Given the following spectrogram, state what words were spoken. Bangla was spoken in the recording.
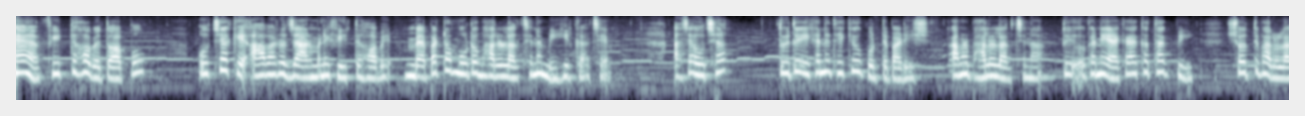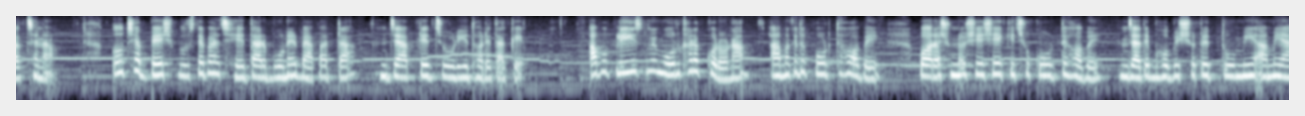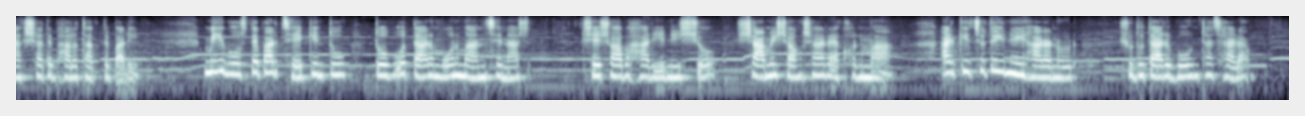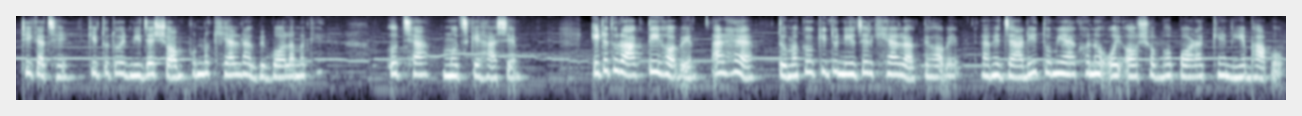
হ্যাঁ ফিরতে হবে তো আপু। উৎসাকে আবারও জার্মানি ফিরতে হবে। ব্যাপারটা মোটো ভালো লাগছে না মিহির কাছে। আচ্ছা উৎসা, তুই তো এখানে থেকেও পড়তে পারিস। আমার ভালো লাগছে না। তুই ওখানে একা একা থাকবি? সত্যি ভালো লাগছে না। উৎসা বেশ বুঝতে পারছে তার বোনের ব্যাপারটা জ্যাপটে জড়িয়ে ধরে তাকে। আপু প্লিজ তুমি মন খারাপ করো না। আমাকে তো পড়তে হবে। পড়াশুনো শেষে কিছু করতে হবে, যাতে ভবিষ্যতে তুমি, আমি একসাথে ভালো থাকতে পারি। মিহি বুঝতে পারছে, কিন্তু তবুও তার মন মানছে না। সে সব হারিয়ে নিঃস্ব। স্বামী সংসার এখন মা। আর কিছুতেই নেই হারানোর। শুধু তার বোনটা ছাড়া। ঠিক আছে, কিন্তু তুই নিজের সম্পূর্ণ খেয়াল রাখবি, বল আমাকে। উৎসাহ মুচকে হাসে। এটা তো রাখতেই হবে। আর হ্যাঁ তোমাকেও কিন্তু নিজের খেয়াল রাখতে হবে। আমি জানি তুমি এখনও ওই অসভ্য পরাগকে নিয়ে ভাবো।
